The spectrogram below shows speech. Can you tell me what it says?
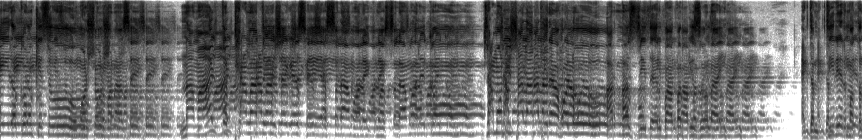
এই রকম কিছু মুসলমান আছে। নামাজ তো ঠেলাতে এসে গেছে। আসসালামু আলাইকুম আসসালামু আলাইকুম যেমনই সালাম ফিরা হলো আর মসজিদের ব্যাপার কিছু নাই। একদম তীরের মতন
